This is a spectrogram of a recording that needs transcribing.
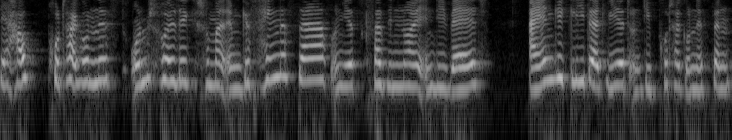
der Hauptprotagonist unschuldig schon mal im Gefängnis saß und jetzt quasi neu in die Welt eingegliedert wird und die Protagonistin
